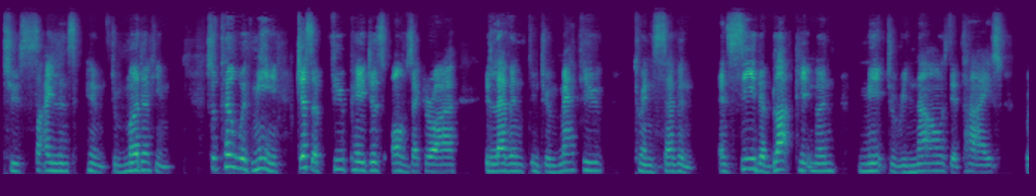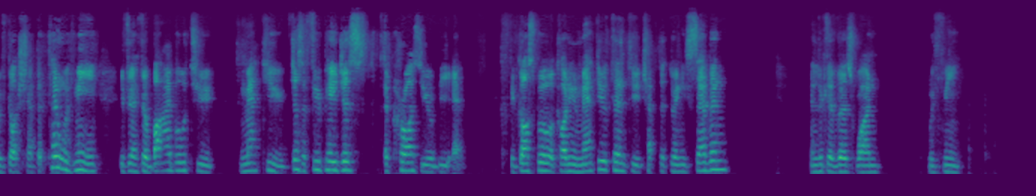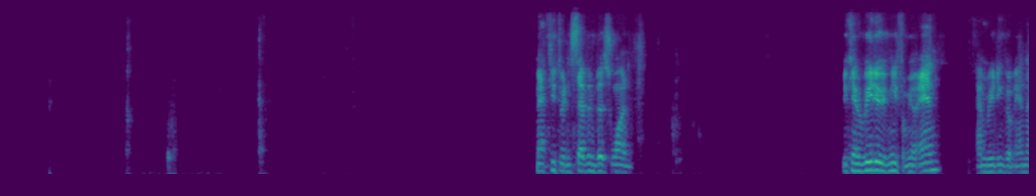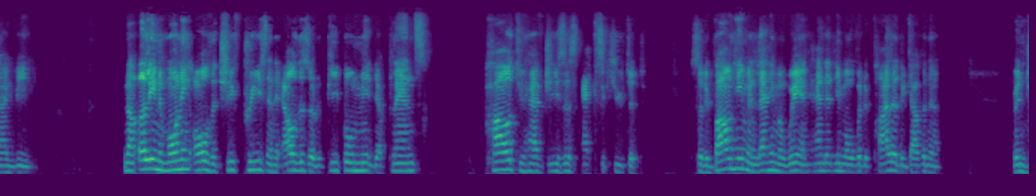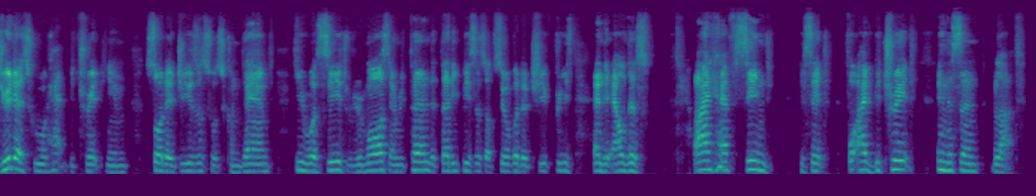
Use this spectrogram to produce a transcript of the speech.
to silence him, to murder him. So turn with me just a few pages of Zechariah 11 into Matthew 27 and see the blood payment made to renounce their ties with God's shepherd. Turn with me, if you have your Bible, to Matthew, just a few pages across, you'll be at the Gospel according to Matthew. Turn to chapter 27 and look at verse 1 with me. Matthew 27, verse 1. You can read it with me from your end. I'm reading from NIV. Now, early in the morning, all the chief priests and the elders of the people made their plans how to have Jesus executed. So they bound him and led him away and handed him over to Pilate the governor. When Judas, who had betrayed him, saw that Jesus was condemned, he was seized with remorse and returned the 30 pieces of silver to the chief priests and the elders. I have sinned, he said, for I've betrayed innocent blood.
